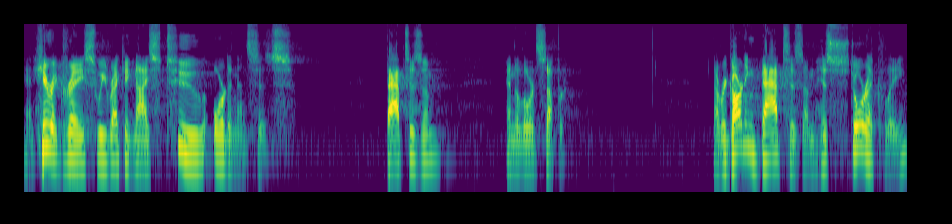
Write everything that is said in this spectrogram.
And here at Grace, we recognize two ordinances baptism and the Lord's Supper. Now, regarding baptism, historically,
